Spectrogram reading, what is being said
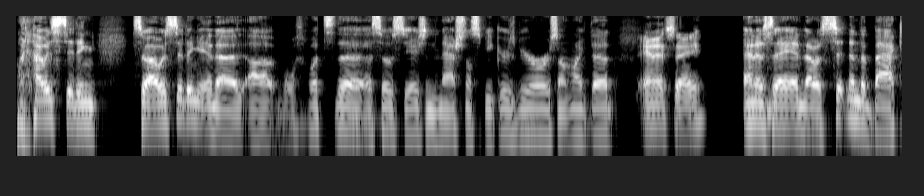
when I was sitting, so I was sitting in a uh, what's the association, the National Speakers Bureau or something like that. NSA. NSA, and I was sitting in the back.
